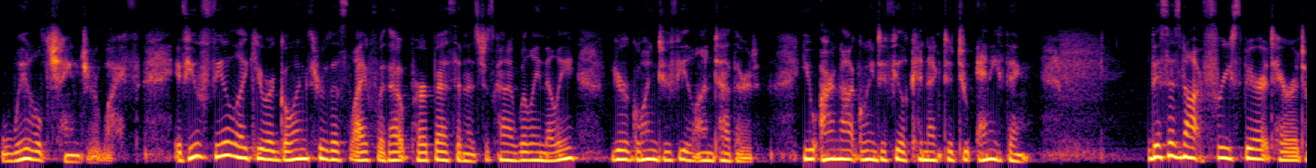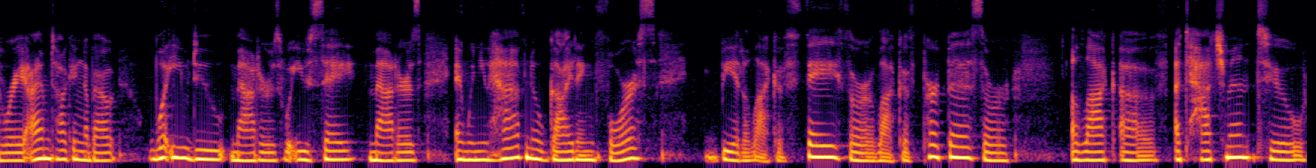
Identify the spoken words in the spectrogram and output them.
will change your life. If you feel like you are going through this life without purpose and it's just kind of willy nilly, you're going to feel untethered. You are not going to feel connected to anything. This is not free spirit territory. I am talking about what you do matters, what you say matters. And when you have no guiding force, be it a lack of faith or a lack of purpose or a lack of attachment to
